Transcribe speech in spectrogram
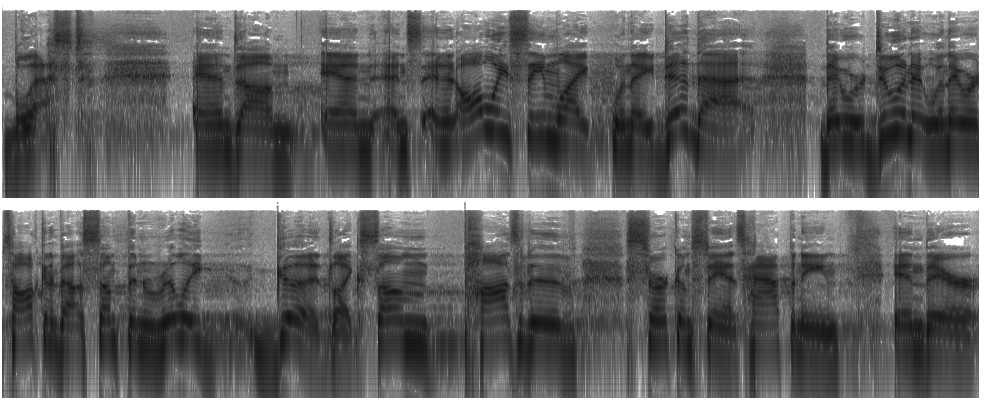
blessed. And, um, and, and, and it always seemed like when they did that, they were doing it when they were talking about something really good, like some positive circumstance happening in their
